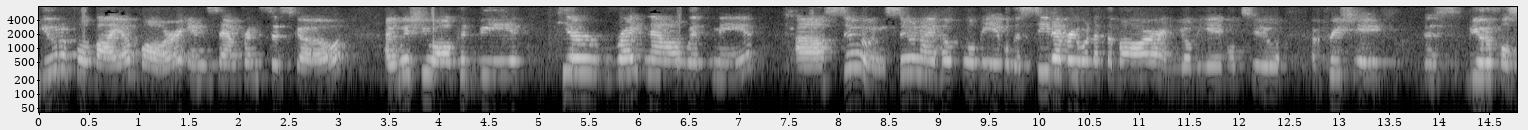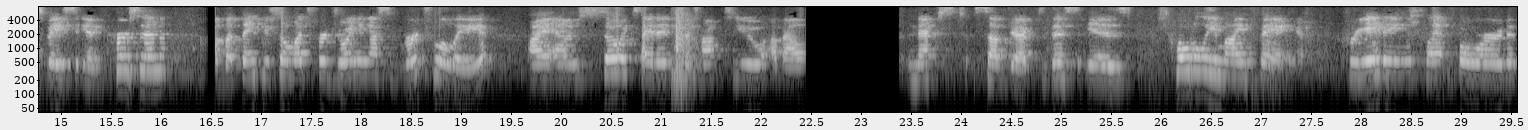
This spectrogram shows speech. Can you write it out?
beautiful Baia Bar in San Francisco. I wish you all could be here right now with me. Uh, soon, soon I hope we'll be able to seat everyone at the bar and you'll be able to appreciate this beautiful space in person. But thank you so much for joining us virtually. I am so excited to talk to you about next subject. This is totally my thing. Creating plant forward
